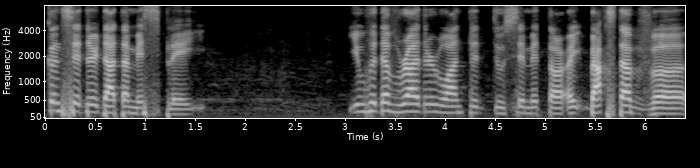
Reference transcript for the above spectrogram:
consider that a misplay. You would have rather wanted to scimitar, uh, backstab uh,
